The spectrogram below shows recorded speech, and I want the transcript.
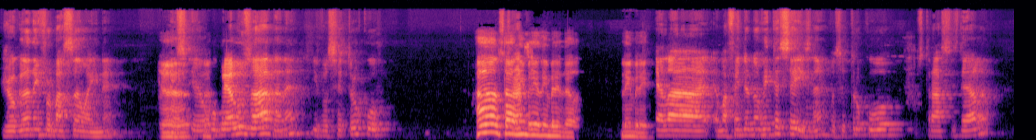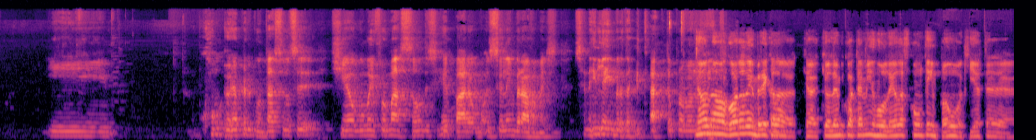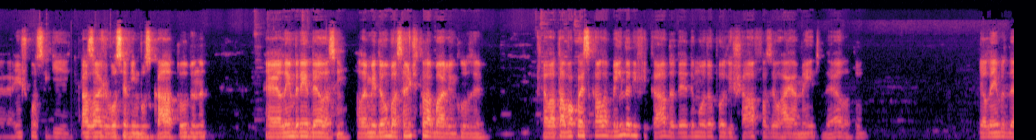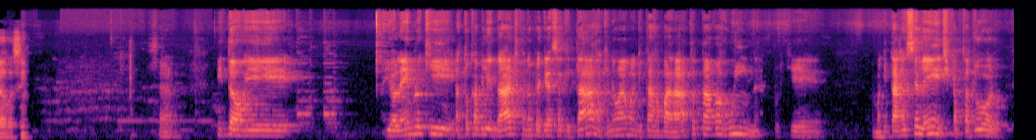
jogando a informação aí, né? Mas eu comprei ela usada, né? E você trocou. Ah, tá, lembrei, lembrei dela. Lembrei. Ela é uma Fender 96, né? Você trocou os traços dela e eu ia perguntar se você tinha alguma informação desse reparo, você lembrava, mas você nem lembra da guitarra, então provavelmente... Não, não, agora eu lembrei que, ela, que, eu lembro que eu até me enrolei, ela ficou um tempão aqui até a gente conseguir casar de você vir buscar tudo, né? É, eu lembrei dela, assim. Ela me deu bastante trabalho, inclusive. Ela tava com a escala bem danificada, daí demorou para eu lixar, fazer o raiamento dela, tudo. Eu lembro dela, sim. Certo. Então, e eu lembro que a tocabilidade, quando eu peguei essa guitarra, que não é uma guitarra barata, tava ruim, né? Porque é uma guitarra excelente, captador,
